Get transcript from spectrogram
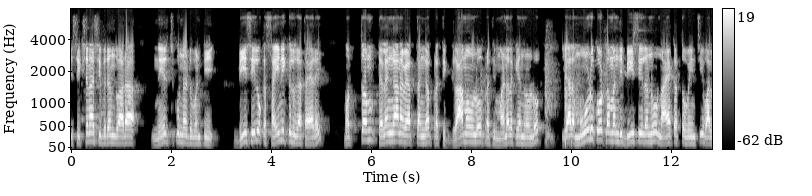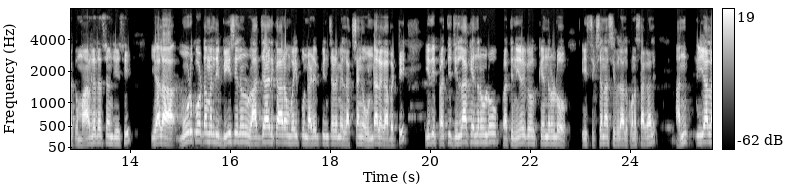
ఈ శిక్షణ శిబిరం ద్వారా నేర్చుకున్నటువంటి బీసీలు ఒక సైనికులుగా తయారై మొత్తం తెలంగాణ వ్యాప్తంగా ప్రతి గ్రామంలో ప్రతి మండల కేంద్రంలో ఇవాళ మూడు కోట్ల మంది బీసీలను నాయకత్వం వహించి వాళ్ళకు మార్గదర్శనం చేసి ఇవాళ మూడు కోట్ల మంది బీసీలను రాజ్యాధికారం వైపు నడిపించడమే లక్ష్యంగా ఉండాలి కాబట్టి ఇది ప్రతి జిల్లా కేంద్రంలో ప్రతి నియోజకవర్గ కేంద్రంలో ఈ శిక్షణా శిబిరాలు కొనసాగాలి. అన్ ఇవాళ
